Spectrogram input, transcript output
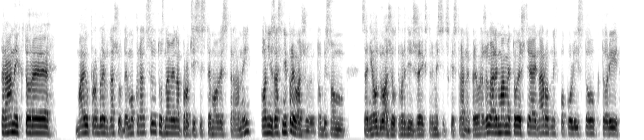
strany, ktoré majú problém s našou demokraciou, to znamená protisystémové strany. Oni zase neprevažujú. To by som sa neodvážil tvrdiť, že extremistické strany prevažujú, ale máme tu ešte aj národných populistov, ktorí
